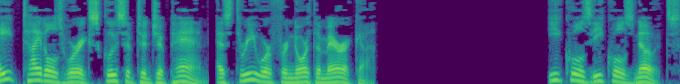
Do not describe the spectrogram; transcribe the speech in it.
Eight titles were exclusive to Japan, as three were for North America. Notes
